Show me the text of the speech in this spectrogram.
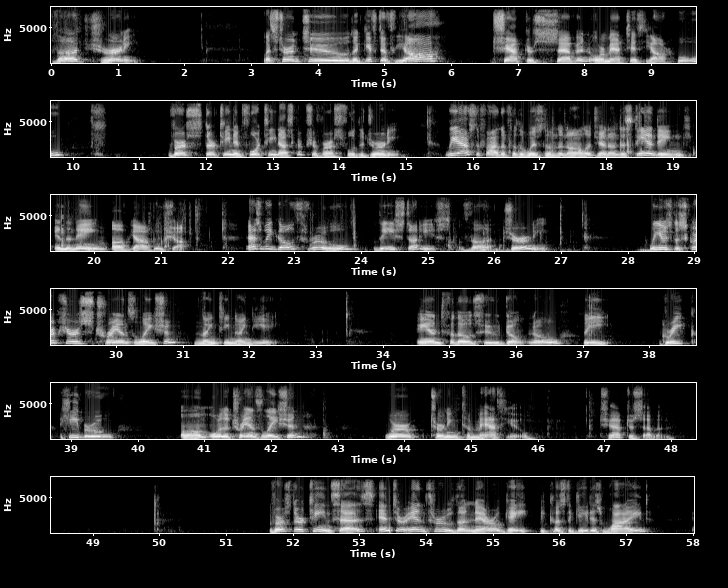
the journey. Let's turn to the gift of Yah, chapter 7, or Matith Yahu, verse 13 and 14, our scripture verse for the journey. We ask the Father for the wisdom, the knowledge, and understanding in the name of Yahusha. As we go through these studies, the journey, we use the scriptures translation, 1998. And for those who don't know the Greek, Hebrew, um, or the translation, we're turning to Matthew chapter 7. Verse 13 says, Enter in through the narrow gate, because the gate is wide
